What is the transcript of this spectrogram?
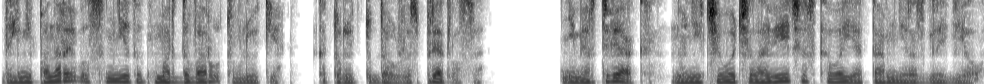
Да и не понравился мне этот мордоворот в люке, который туда уже спрятался. Не мертвяк, но ничего человеческого я там не разглядел.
